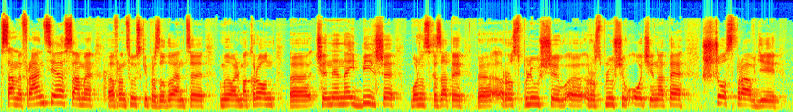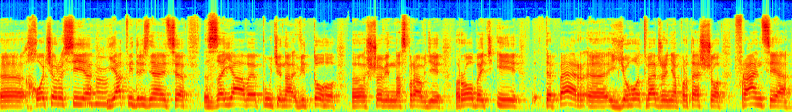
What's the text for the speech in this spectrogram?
Саме Франція, саме е, французький президент е, Еммануель Макрон, е, чи не найбільше можна сказати, розплющив, розплющив очі на те, що справді хоче Росія, як відрізняються заяви Путіна від того, що він насправді робить, і тепер його твердження про те, що Франція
